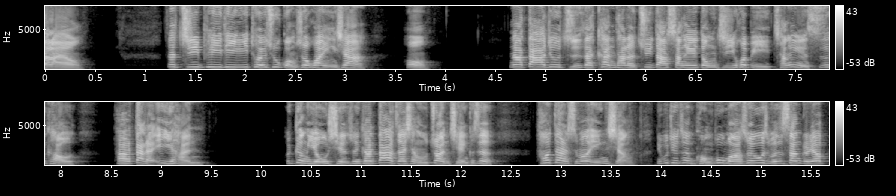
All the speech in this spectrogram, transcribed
再来哦，在 GPT 一推出广受欢迎下哦，那大家就只是在看它的巨大商业动机，会比长远思考它带来意涵会更优先。所以你看，大家只在想着赚钱，可是它会带来什么样的影响？你不觉得这很恐怖吗？所以为什么这三个人要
